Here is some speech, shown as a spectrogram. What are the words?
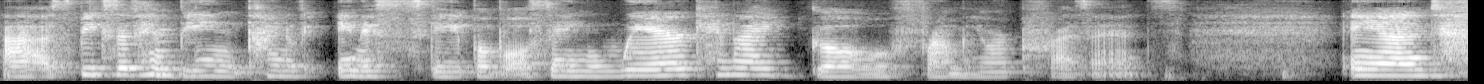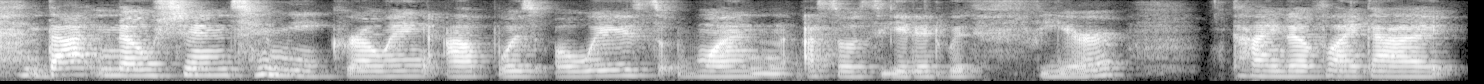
uh, speaks of him being kind of inescapable, saying, Where can I go from your presence? And that notion to me growing up was always one associated with fear, kind of like a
